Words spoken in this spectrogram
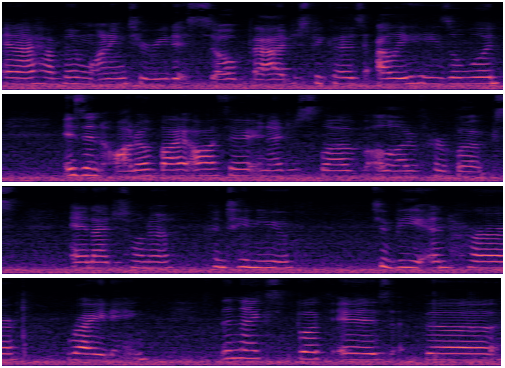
and I have been wanting to read it so bad just because Ali Hazelwood is an auto-buy author and I just love a lot of her books and I just want to continue to be in her writing. The next book is the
